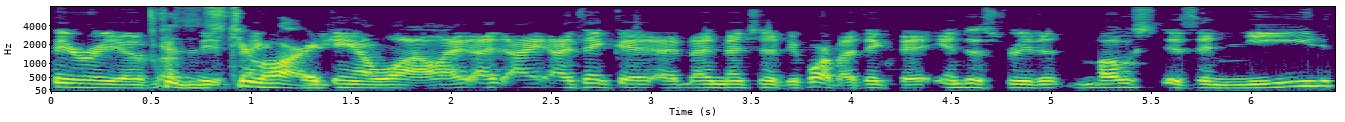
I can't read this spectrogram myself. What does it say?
theory of because it's too hard taking a while. I, I, I think uh, it, I mentioned it before, but I think the industry that most is in need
